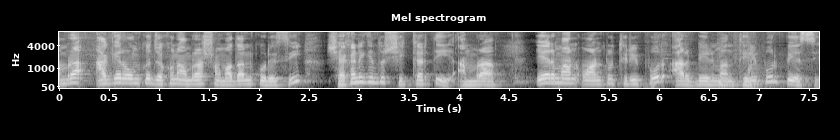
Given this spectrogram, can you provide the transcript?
আমরা আগের অঙ্ক যখন আমরা সমাধান করেছি, সেখানে কিন্তু শিক্ষার্থী আমরা এর মান ওয়ান টু থ্রি ফোর আর বির মান থ্রি ফোর পেয়েছি।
